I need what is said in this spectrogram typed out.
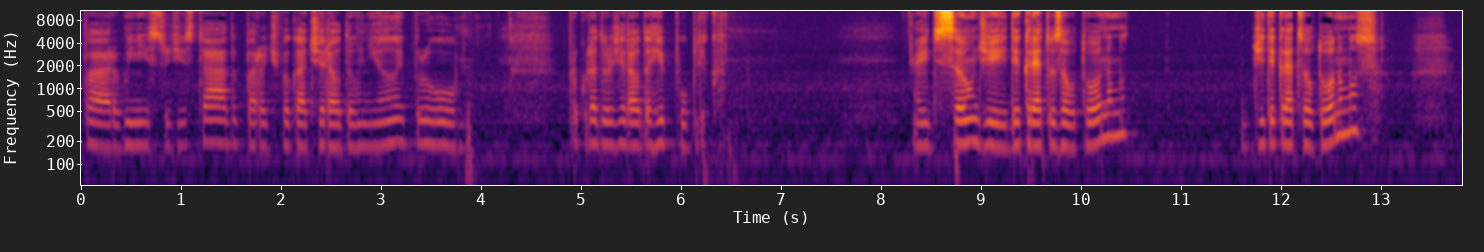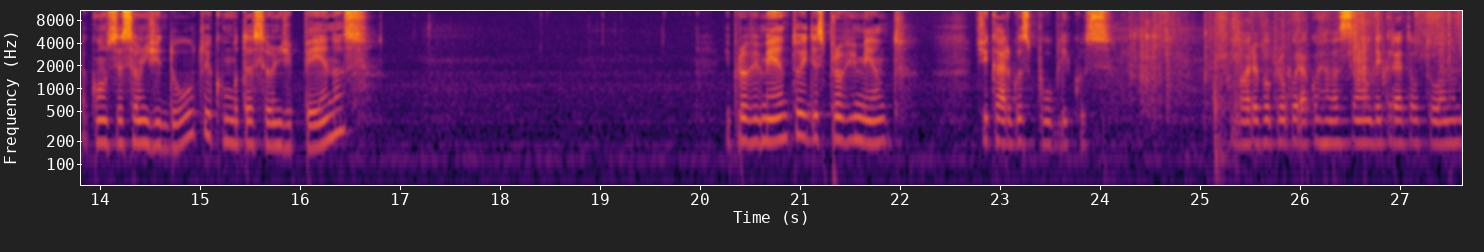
para o ministro de Estado, para o advogado-geral da União e para o procurador-geral da República. A edição de decretos autônomos, de decretos autônomos, a concessão de indulto e comutação de penas, e provimento e desprovimento de cargos públicos. Agora eu vou procurar com relação ao decreto autônomo.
